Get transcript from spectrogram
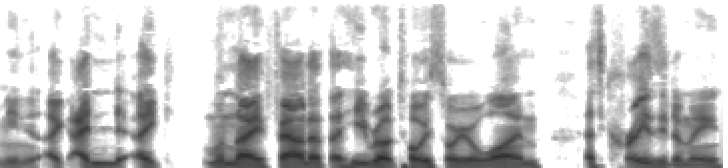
I mean, like I like when I found out that he wrote Toy Story one, that's crazy to me.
